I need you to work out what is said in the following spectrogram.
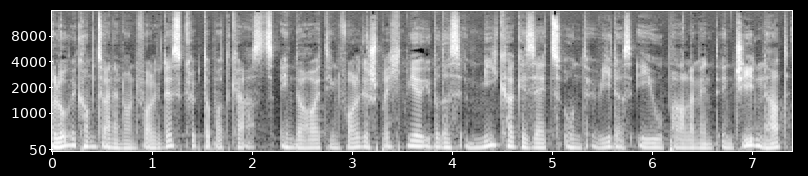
Hallo, willkommen zu einer neuen Folge des Krypto-Podcasts. In der heutigen Folge sprechen wir über das Mika-Gesetz und wie das EU-Parlament entschieden hat.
